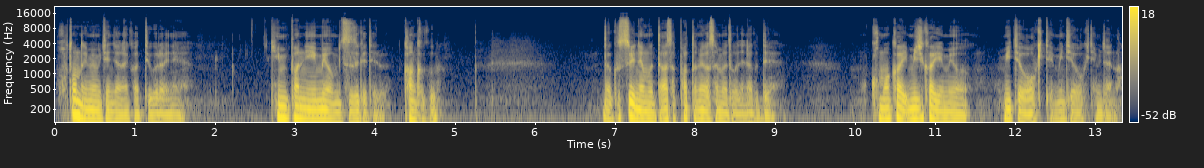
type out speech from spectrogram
ほとんど夢見てんじゃないかっていうぐらいね頻繁に夢を見続けてる。感覚。だぐっすり眠って朝パッと目が覚めるとかじゃなくて細かい短い夢を見ては起きて見ては起きてみたいな。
